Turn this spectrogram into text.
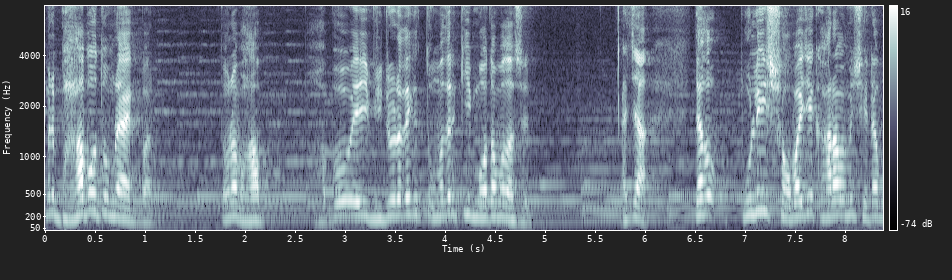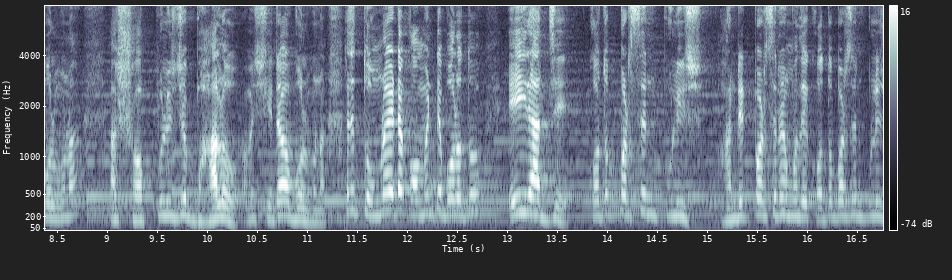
মানে ভাবো তোমরা একবার, তোমরা ভাব, ভাবো এই ভিডিওটা দেখে তোমাদের কি মতামত আছে? আচ্ছা দেখো, পুলিশ সবাই যে খারাপ, আমি সেটা বলব না। আর সব পুলিশ যে ভালো, আমি সেটাও বলব না। আচ্ছা তোমরা এটা কমেন্টে বলো তো, এই রাজ্যে কত পার্সেন্ট পুলিশ হান্ড্রেড পার্সেন্টের মধ্যে কত পার্সেন্ট পুলিশ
